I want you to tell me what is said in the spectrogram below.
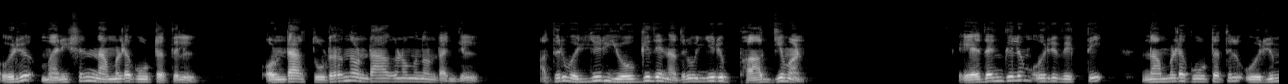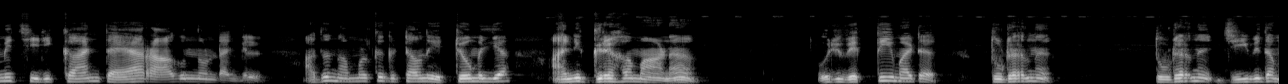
ഒരു മനുഷ്യൻ നമ്മളുടെ കൂട്ടത്തിൽ ഉണ്ടാ തുടർന്നുണ്ടാകണമെന്നുണ്ടെങ്കിൽ അതൊരു വലിയൊരു യോഗ്യതയാണ് അതൊരു വലിയൊരു ഭാഗ്യമാണ്. ഏതെങ്കിലും ഒരു വ്യക്തി നമ്മുടെ കൂട്ടത്തിൽ ഒരുമിച്ചിരിക്കാൻ തയ്യാറാകുന്നുണ്ടെങ്കിൽ അത് നമ്മൾക്ക് കിട്ടാവുന്ന ഏറ്റവും വലിയ അനുഗ്രഹമാണ്. ഒരു വ്യക്തിയുമായിട്ട് തുടർന്ന് തുടർന്ന് ജീവിതം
